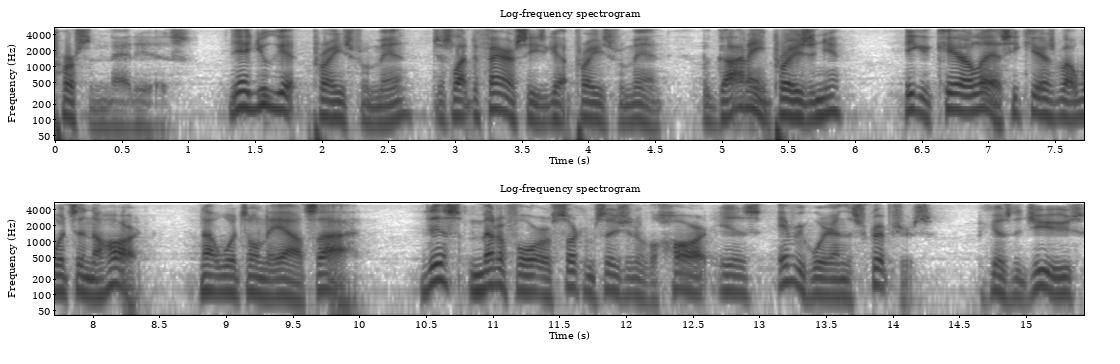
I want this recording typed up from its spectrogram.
person that is." Yeah, you get praise from men, just like the Pharisees got praise from men. But God ain't praising you. He could care less. He cares about what's in the heart, not what's on the outside. This metaphor of circumcision of the heart is everywhere in the scriptures because the Jews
